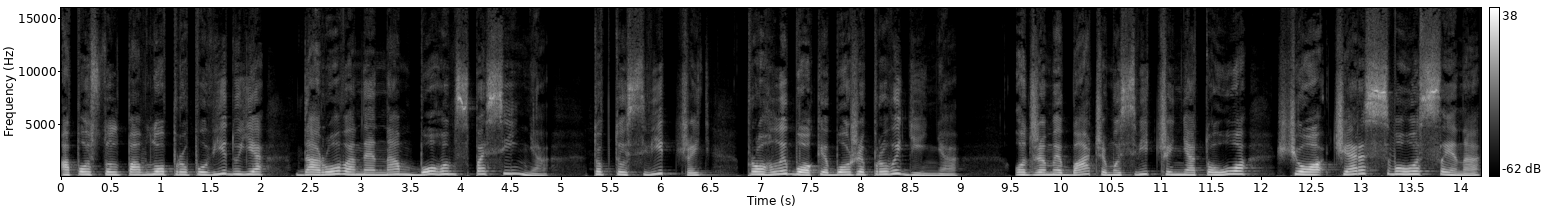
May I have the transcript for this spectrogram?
апостол Павло проповідує дароване нам Богом спасіння, тобто свідчить про глибоке Боже провидіння. Отже, ми бачимо свідчення того, що через свого Сина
